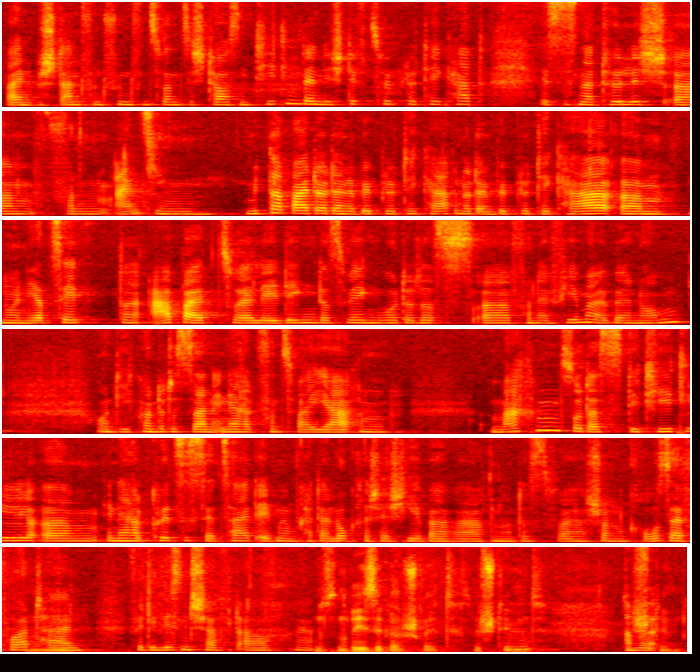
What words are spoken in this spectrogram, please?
bei einem Bestand von 25.000 Titeln, den die Stiftsbibliothek hat, ist es natürlich ähm, von einem einzelnen Mitarbeiter oder einer Bibliothekarin oder einem Bibliothekar ähm, nur ein Jahrzehnt Arbeit zu erledigen. Deswegen wurde das äh, von der Firma übernommen und die konnte das dann innerhalb von zwei Jahren machen, sodass die Titel ähm, innerhalb kürzester Zeit eben im Katalog recherchierbar waren. Und das war schon ein großer Vorteil mhm. für die Wissenschaft auch. Ja. Das ist ein riesiger Schritt, das stimmt. Ja. Das Aber stimmt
